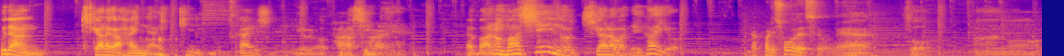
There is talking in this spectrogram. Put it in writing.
普段力が入んない筋肉も使えるしね、いろいろマシーンでね。はいやっぱあのマシーンの力はでかいよ。やっぱりそうですよね、そう。あの、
